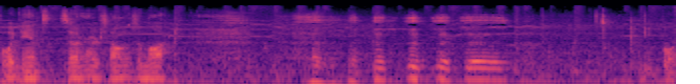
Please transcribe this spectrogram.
Void Dance, 700 songs unlocked. Boy.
